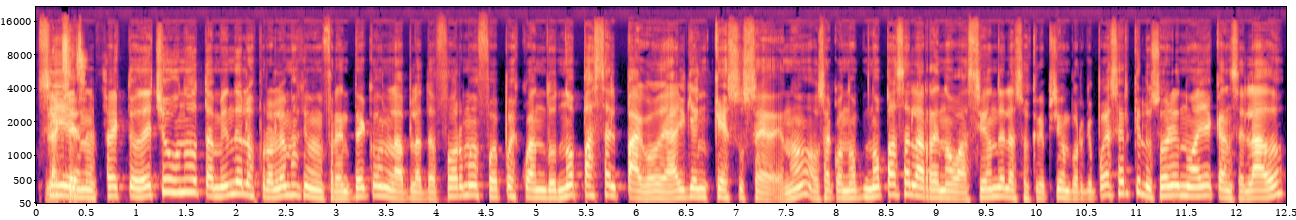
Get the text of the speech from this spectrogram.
Sí, en efecto. De hecho, uno también de los problemas que me enfrenté con la plataforma fue pues cuando no pasa el pago de alguien, ¿qué sucede? ¿no? O sea, cuando no pasa la renovación de la suscripción, porque puede ser que el usuario no haya cancelado,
